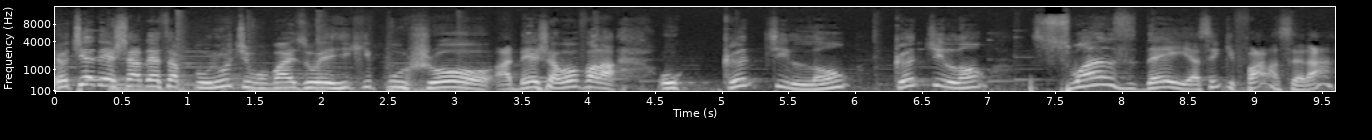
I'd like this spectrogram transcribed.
Eu tinha deixado essa por último, mas o Henrique puxou a deixa. Vamos falar. O Cantilão, Cantilão Swans Day, assim que fala, será?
